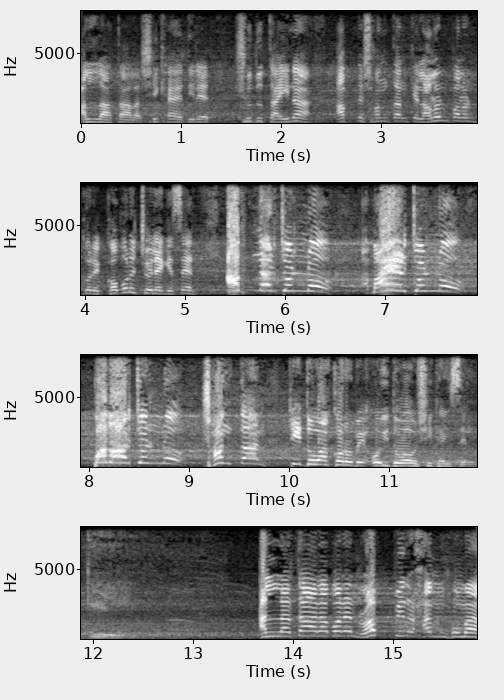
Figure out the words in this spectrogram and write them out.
আল্লাহ তাআলা শিখাই দিলেন, শুধু তাই না, আপনি সন্তানকে লালন পালন করে কবরে চলে গেছেন। আপনার জন্য, মায়ের জন্য, বাবার জন্য সন্তান কি দোয়া করবে? ওই দোয়াও শিখাইছেন কে? আল্লাহ তাআলা বলেন রব্বির হামহুমা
